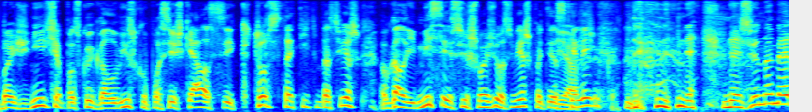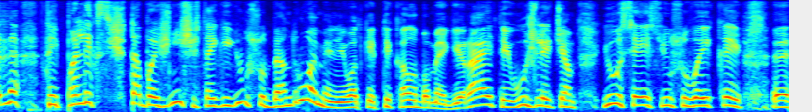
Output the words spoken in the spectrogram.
bažnyčią, paskui gal viskų pasiškels į kitur statyti, bet vieš, gal į misijas išvažiuos viešpaties keliai. Ne, ne, nežinome ar ne. Tai paliks šitą bažnyčią, taigi jūsų bendruomenė, o kaip tik kalbame gerai, tai užliečiam, jūs eis, jūsų vaikai, e,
